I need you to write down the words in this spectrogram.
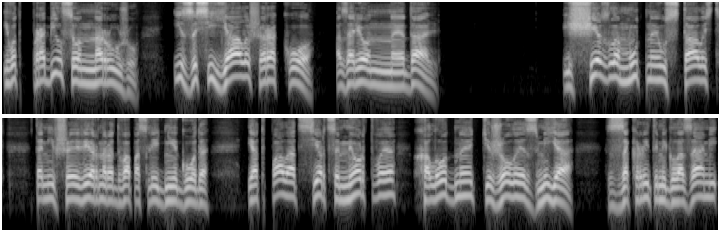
И вот пробился он наружу, и засияла широко озаренная даль. Исчезла мутная усталость, томившая Вернера два последние года, и отпала от сердца мертвая, холодная, тяжелая змея с закрытыми глазами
